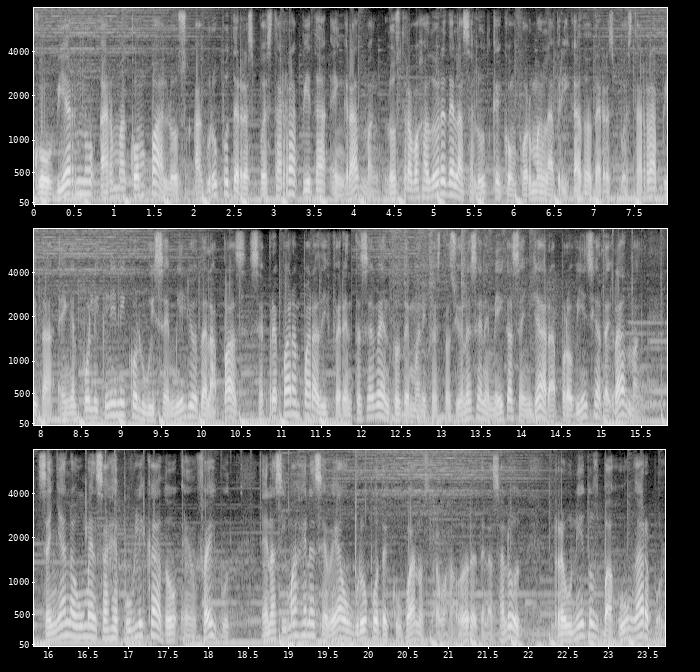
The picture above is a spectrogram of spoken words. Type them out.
Gobierno arma con palos a grupos de respuesta rápida en Gradman. Los trabajadores de la salud que conforman la Brigada de Respuesta Rápida en el Policlínico Luis Emilio de La Paz se preparan para diferentes eventos de manifestaciones enemigas en Yara, provincia de Gradman, señala un mensaje publicado en Facebook. En las imágenes se ve a un grupo de cubanos trabajadores de la salud reunidos bajo un árbol,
